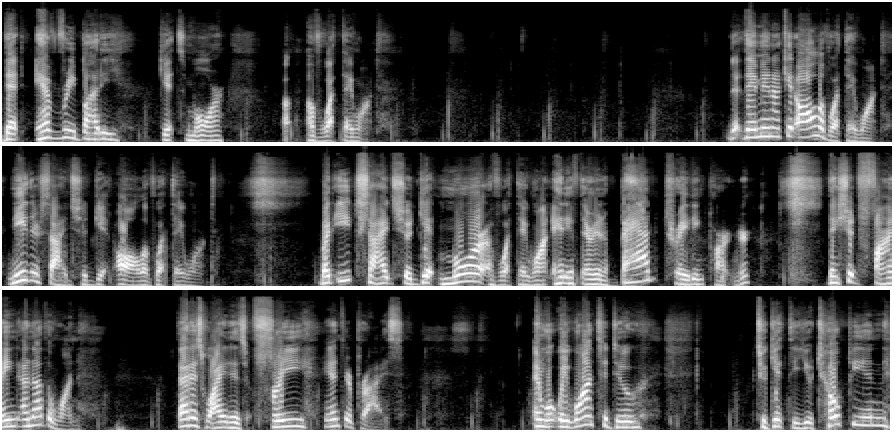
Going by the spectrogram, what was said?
that everybody gets more of what they want. They may not get all of what they want. Neither side should get all of what they want. But each side should get more of what they want. And if they're in a bad trading partner, they should find another one. That is why it is free enterprise. And what we want to do to get the utopian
